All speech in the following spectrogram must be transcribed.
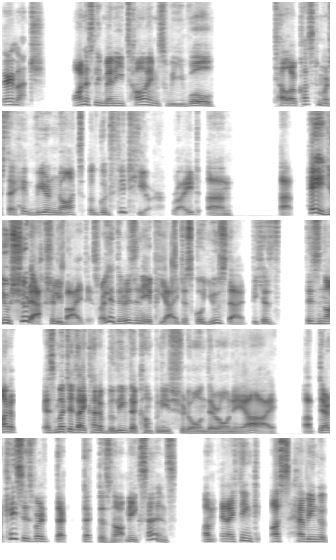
very much. Honestly, many times we will tell our customers that, hey, we're not a good fit here, right? Um, uh, hey, you should actually buy this, right? Like, there is an API, just go use that because this is not a, as much as I kind of believe that companies should own their own AI, uh, there are cases where that, that does not make sense. Um, and I think us having a,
